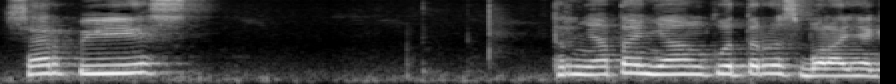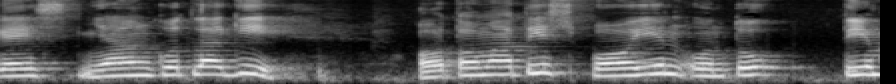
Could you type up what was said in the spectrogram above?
Servis ternyata nyangkut terus bolanya guys, nyangkut lagi. Otomatis poin untuk tim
